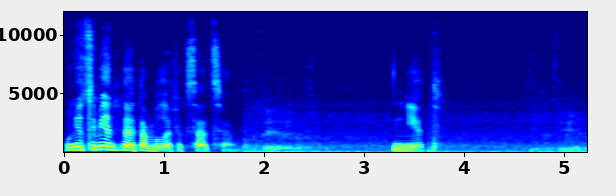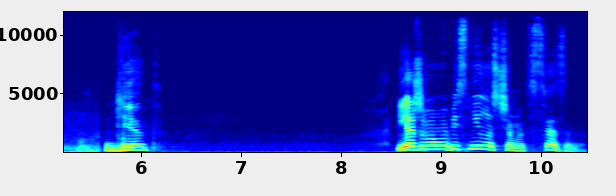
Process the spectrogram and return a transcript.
У нее цементная там была фиксация. Нет. Нет. Я же вам объяснила, с чем это связано.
